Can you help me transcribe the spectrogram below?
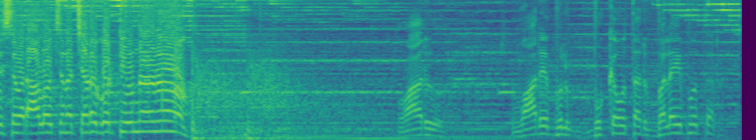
చేసేవారి ఆలోచన చెడగొట్టి ఉన్నాను. వారు వారే బుక్ అవుతారు బలైపోతారు.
